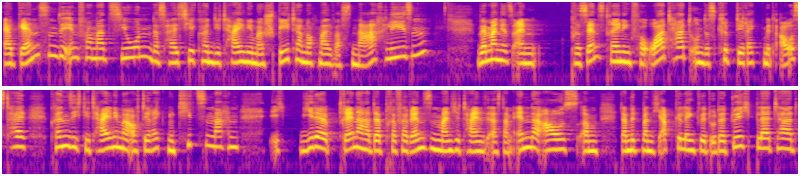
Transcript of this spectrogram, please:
ergänzende Informationen, das heißt, hier können die Teilnehmer später noch mal was nachlesen. Wenn man jetzt ein Präsenztraining vor Ort hat und das Skript direkt mit austeilt, können sich die Teilnehmer auch direkt Notizen machen. Ich, jeder Trainer hat da Präferenzen, manche teilen es erst am Ende aus, ähm, damit man nicht abgelenkt wird oder durchblättert.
